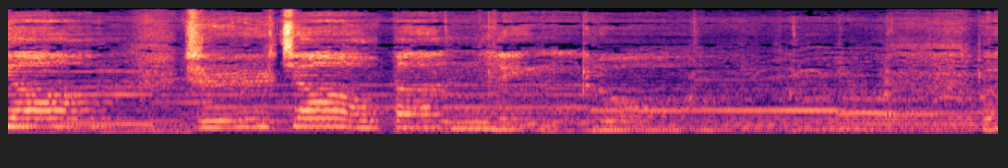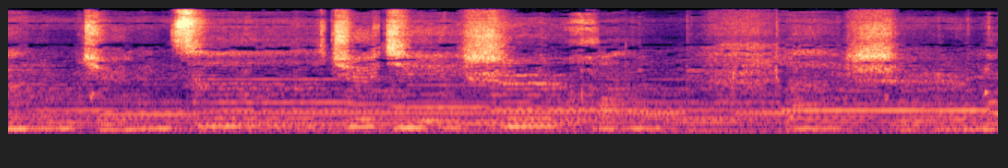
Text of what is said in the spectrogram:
角，知交半零落。问君此去几时还？来时莫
